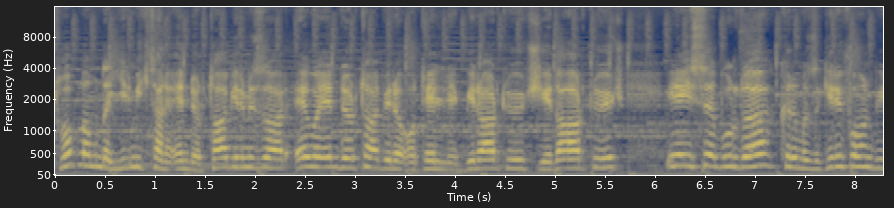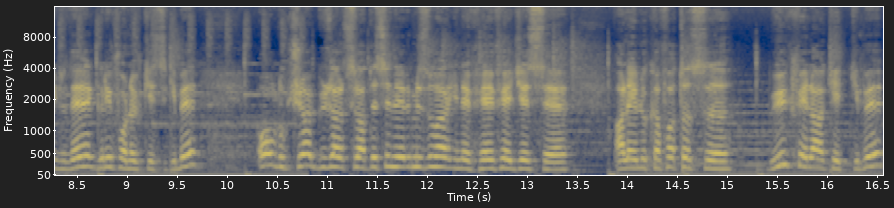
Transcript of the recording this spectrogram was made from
toplamında 22 tane M4 tabirimiz var. Evo M4 tabiri otelli 1 artı 3, 7 artı 3. Yine ise burada kırmızı grifon bir de grifon öfkesi gibi oldukça güzel silah desenlerimiz var. Yine FFCS, alevli kafatası, büyük felaket gibi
